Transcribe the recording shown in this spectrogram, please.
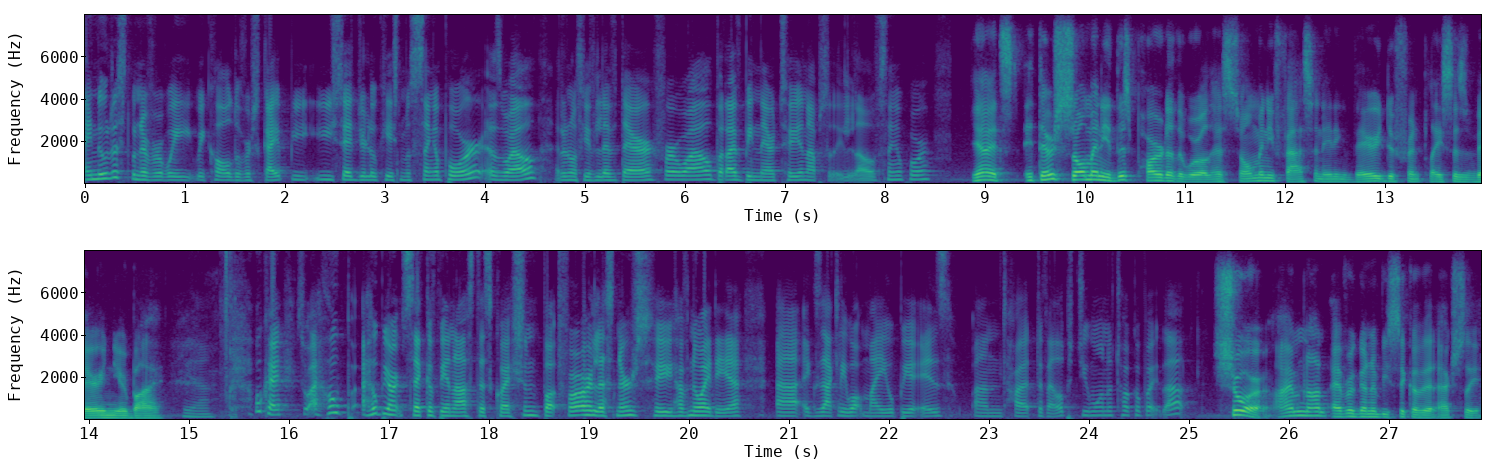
I noticed whenever we, we called over Skype, you, you said your location was Singapore as well. I don't know if you've lived there for a while, but I've been there too and absolutely love Singapore. Yeah, it's it, there's so many. This part of the world has so many fascinating, very different places, very nearby. Yeah. Okay, so I hope I hope you aren't sick of being asked this question, but for our listeners who have no idea uh, exactly what myopia is and how it develops, do you want to talk about that? Sure, I'm not ever going to be sick of it. Actually,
